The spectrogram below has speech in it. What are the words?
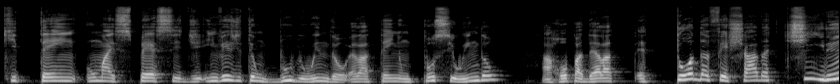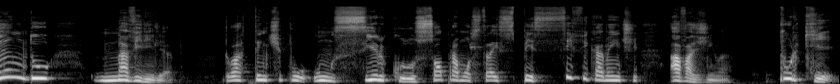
que tem uma espécie de. Em vez de ter um boob window, ela tem um pussy window. A roupa dela é toda fechada, tirando na virilha. Então ela tem tipo um círculo só para mostrar especificamente a vagina. Por quê?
